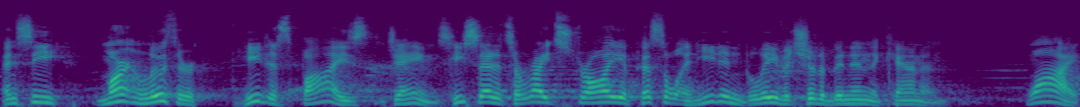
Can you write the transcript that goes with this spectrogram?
And see, Martin Luther he despised James. He said it's a right strawy epistle, and he didn't believe it should have been in the canon. Why?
